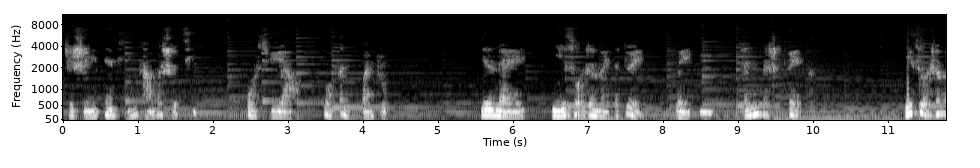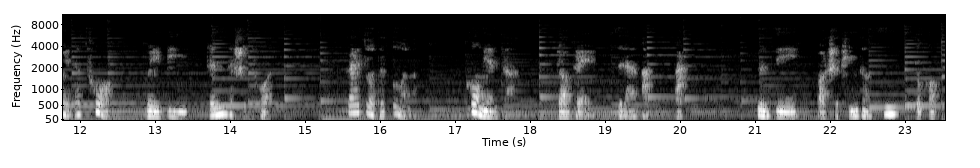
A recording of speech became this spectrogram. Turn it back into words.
只是一件平常的事情，不需要过分的关注，因为你所认为的对，未必真的是对的；你所认为的错，未必真的是错的。该做的做了，后面的交给自然法则吧，自己保持平等心就够了。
